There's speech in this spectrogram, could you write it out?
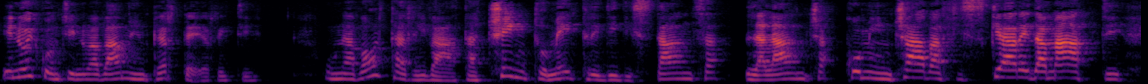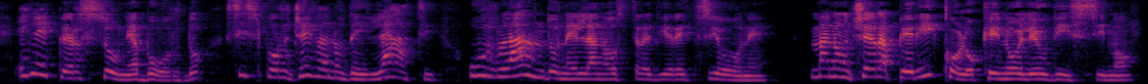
e noi continuavamo imperterriti. Una volta arrivata a cento metri di distanza, la lancia cominciava a fischiare da matti e le persone a bordo si sporgevano dai lati, urlando nella nostra direzione. Ma non c'era pericolo che noi le udissimo.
